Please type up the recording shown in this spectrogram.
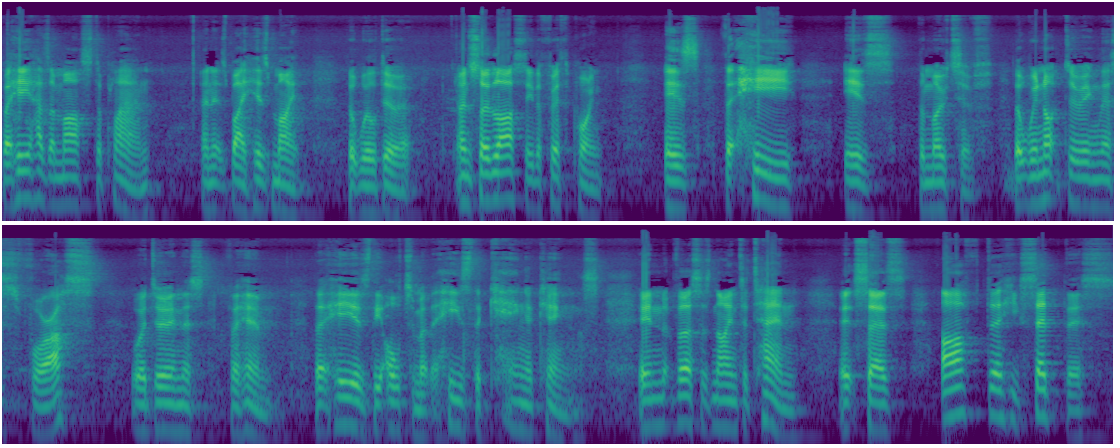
But he has a master plan, and it's by his might that we'll do it. And so, lastly, the fifth point is that he is the motive. That we're not doing this for us, we're doing this for him. That he is the ultimate, that he's the King of Kings. In verses 9 to 10, it says, After he said this,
